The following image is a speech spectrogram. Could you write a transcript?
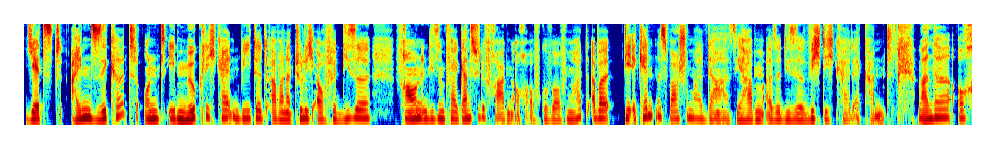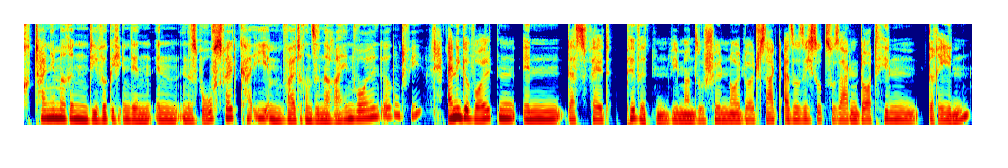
jetzt einsickert und eben Möglichkeiten bietet, aber natürlich auch für diese Frauen in diesem Fall ganz viele Fragen auch aufgeworfen hat. Aber die Erkenntnis war schon mal da. Sie haben also diese Wichtigkeit erkannt. Waren da auch Teilnehmerinnen, die wirklich in, den, in, in das Berufsfeld KI im weiteren Sinne rein wollen irgendwie? Einige wollten in das Feld pivoten, wie man so schön neudeutsch sagt, also sich sozusagen dorthin drehen.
